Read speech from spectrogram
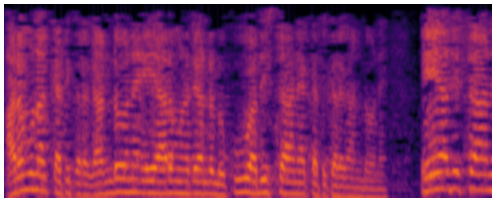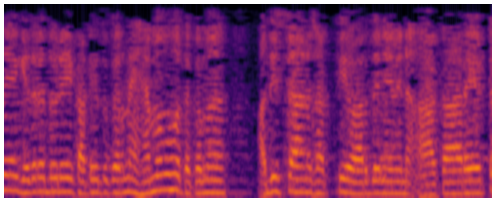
අරමුණක් ඇති කරගන්න ඕනේ ඒ අරමුණට යන්න ලොකු අදිස්ථානයක් ඇති කරගන්න ඕනේ ඒ අදිස්ථානයේ gedara dore කටයුතු කරන හැම මොහොතකම අදිස්ථාන ශක්තිය වර්ධනය වෙන ආකාරයට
